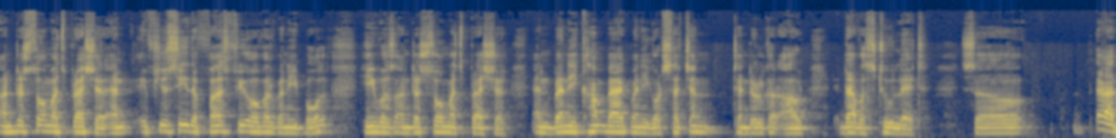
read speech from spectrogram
under so much pressure, and if you see the first few over when he bowled, he was under so much pressure. And when he come back, when he got Sachin Tendulkar out, that was too late. So uh,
